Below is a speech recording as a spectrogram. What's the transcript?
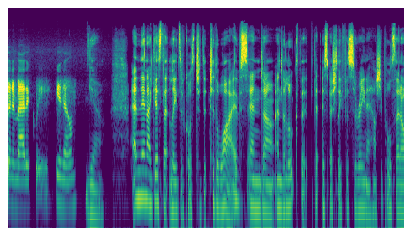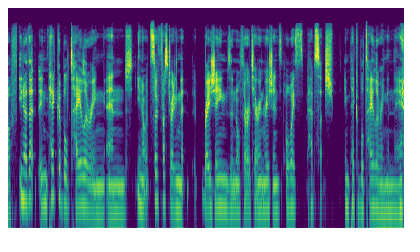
cinematically, you know. Yeah, and then I guess that leads, of course, to the to the wives and uh, and the look that, especially for Serena, how she pulls that off. You know, that impeccable tailoring, and you know, it's so frustrating that regimes and authoritarian regimes always have such impeccable tailoring in their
